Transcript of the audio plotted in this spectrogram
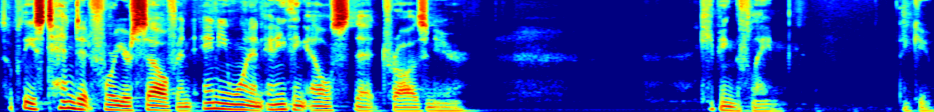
So please tend it for yourself and anyone and anything else that draws near. Keeping the flame. Thank you.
